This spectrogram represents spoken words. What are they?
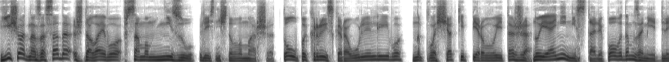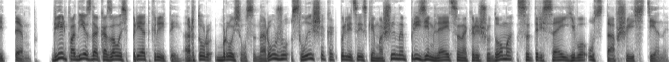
Еще одна засада ждала его в самом низу лестничного марша. Толпы крыс караулили его на площадке первого этажа, но и они не стали поводом замедлить темп. Дверь подъезда оказалась приоткрытой. Артур бросился наружу, слыша, как полицейская машина приземляется на крышу дома, сотрясая его уставшие стены.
